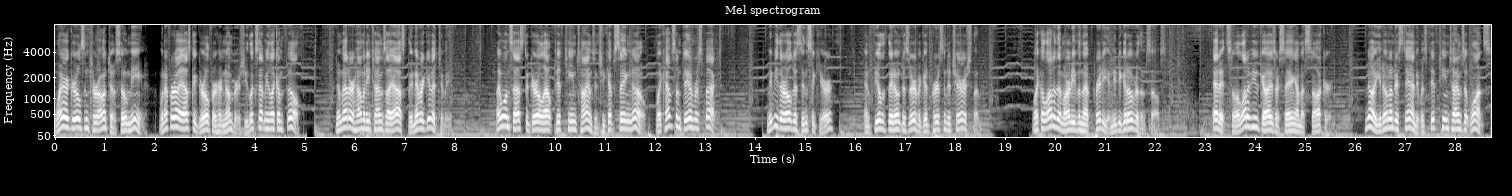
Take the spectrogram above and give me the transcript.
Why are girls in Toronto so mean? Whenever I ask a girl for her number, she looks at me like I'm filth. No matter how many times I ask, they never give it to me. I once asked a girl out 15 times and she kept saying no. Like, have some damn respect. Maybe they're all just insecure and feel that they don't deserve a good person to cherish them. Like a lot of them aren't even that pretty and need to get over themselves. Edit, so a lot of you guys are saying I'm a stalker. No, you don't understand, it was 15 times at once.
